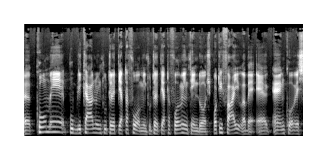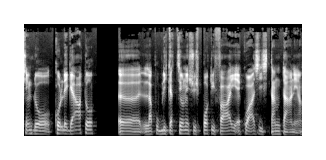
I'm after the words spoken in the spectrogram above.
eh, come pubblicarlo in tutte le piattaforme. In tutte le piattaforme intendo Spotify, vabbè, è, ancora essendo collegato, eh, la pubblicazione su Spotify è quasi istantanea.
